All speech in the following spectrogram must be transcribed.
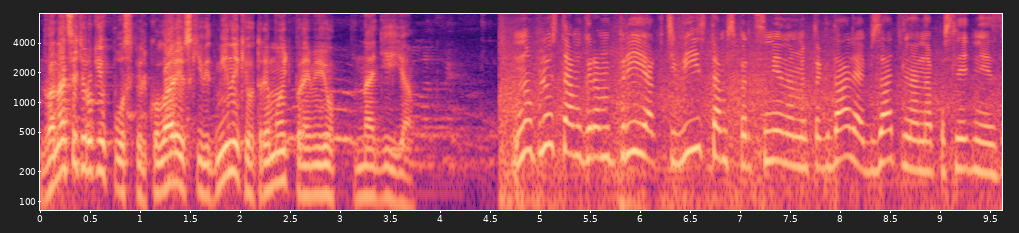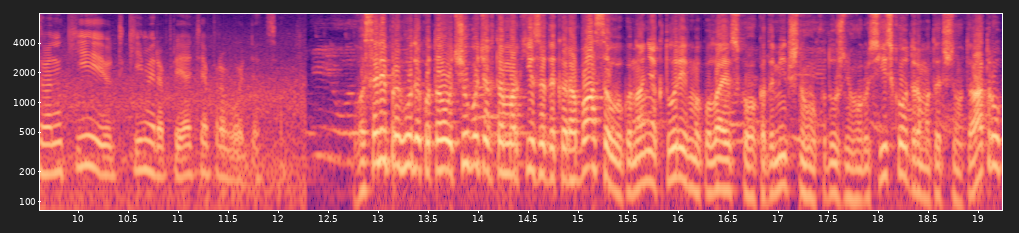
12 років поспіль коларівські відмінники отримують премію Надія. Ну, плюс там гран-при активистам, спортсменам и так далее. Обязательно на последние звонки такие мероприятия проводятся. Веселі пригоди кота у чоботях та маркіза де Карабаса у виконанні акторів Миколаївського академічного художнього російського драматичного театру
